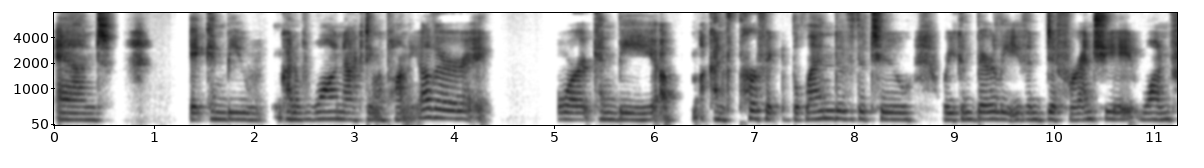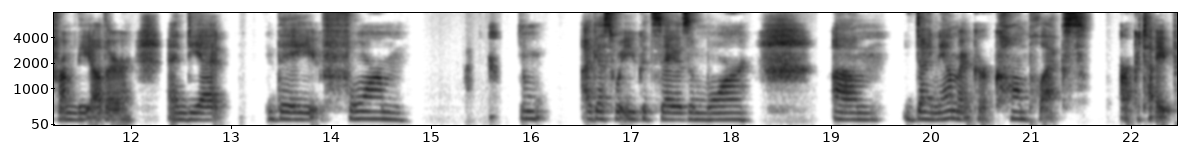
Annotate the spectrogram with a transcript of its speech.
And it can be kind of one acting upon the other. It or it can be a, a, kind of perfect blend of the two where you can barely even differentiate one from the other. And yet they form, I guess what you could say is a more um, dynamic or complex archetype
